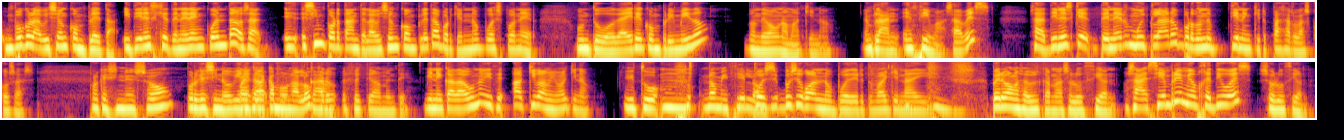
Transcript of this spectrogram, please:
un poco la visión completa. Y tienes que tener en cuenta, o sea, es, es importante la visión completa porque no puedes poner un tubo de aire comprimido donde va una máquina. En plan, encima, ¿sabes? O sea, tienes que tener muy claro por dónde tienen que ir pasar las cosas. Porque sin eso. Porque si no viene la cada- cama una loca. Claro, efectivamente. Viene cada uno y dice, "Ah, aquí va mi máquina. Y tú, mm, no, mi cielo. Pues, pues igual no puede ir tu máquina ahí. Pero vamos a buscar una solución. O sea, siempre mi objetivo es solución.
